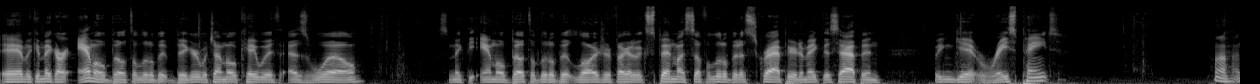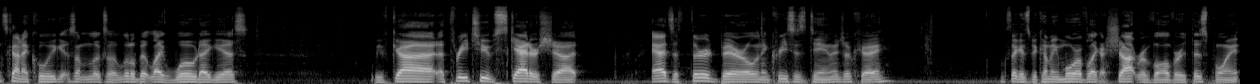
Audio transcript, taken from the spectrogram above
And we can make our ammo belt a little bit bigger, which I'm okay with as well. So make the ammo belt a little bit larger. If I got to expend myself a little bit of scrap here to make this happen, we can get race paint. Huh, that's kind of cool. You get something looks a little bit like woad, I guess. We've got a three-tube scatter shot. Adds a third barrel and increases damage. Okay. Looks like it's becoming more of like a shot revolver at this point.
